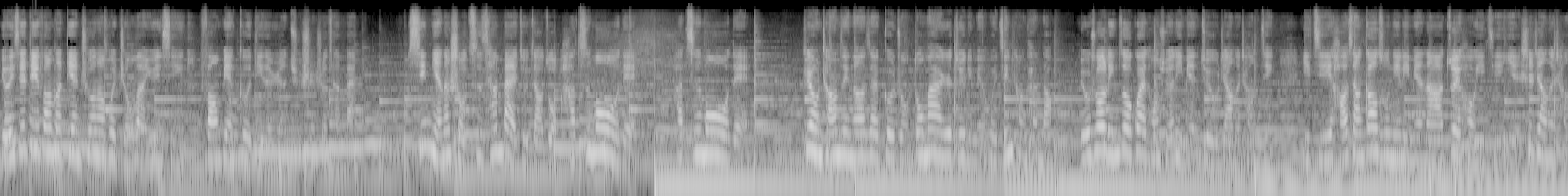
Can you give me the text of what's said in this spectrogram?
有一些地方的电车呢会整晚运行。方便各地的人去神社参拜。新年的首次参拜就叫做哈兹莫德，哈兹莫德。这种场景呢，在各种动漫日剧里面会经常看到，比如说《邻座怪同学》里面就有这样的场景，以及《好想告诉你》里面呢最后一集也是这样的场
